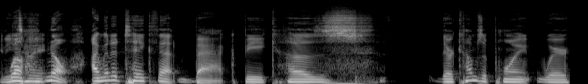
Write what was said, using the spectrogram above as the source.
Anytime, Well, no, I'm going to take that back because there comes a point where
